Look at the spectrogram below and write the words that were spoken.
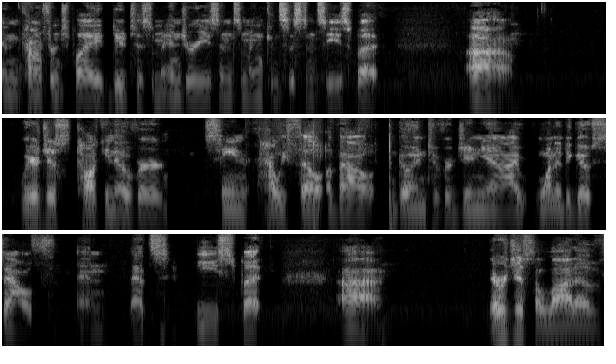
in conference play due to some injuries and some inconsistencies, but uh, we were just talking over seeing how we felt about going to Virginia. I wanted to go south, and that's east, but uh, there was just a lot of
